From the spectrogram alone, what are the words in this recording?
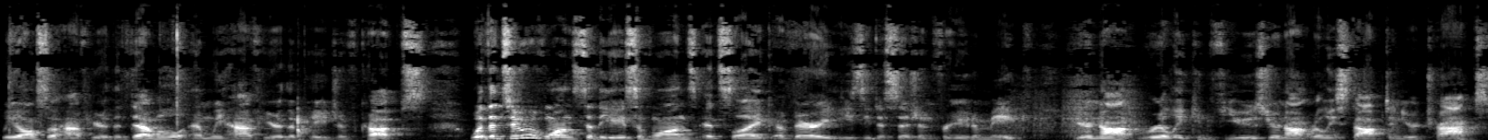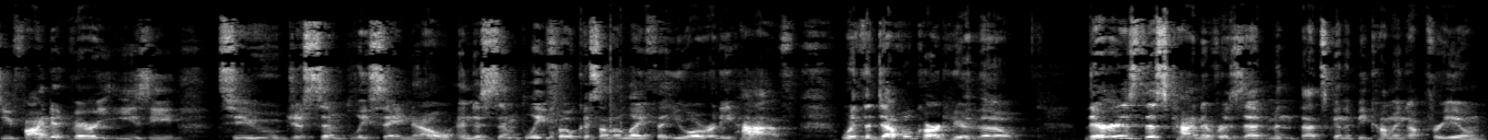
We also have here the devil, and we have here the page of cups. With the two of wands to the ace of wands, it's like a very easy decision for you to make. You're not really confused. You're not really stopped in your tracks. You find it very easy to just simply say no and to simply focus on the life that you already have. With the devil card here, though, there is this kind of resentment that's going to be coming up for you.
